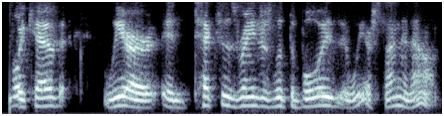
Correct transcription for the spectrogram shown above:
boy Kev, we are in Texas Rangers with the boys, and we are signing out.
